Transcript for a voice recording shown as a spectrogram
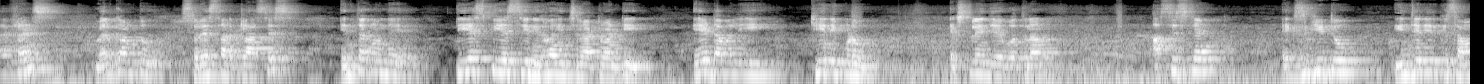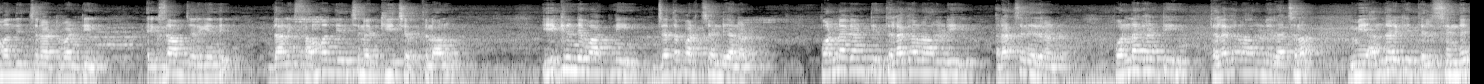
Hi friends welcome to Suresh sir classes ఇంతకుముందే టిఎస్పిఎస్సి నిర్వహించినటువంటి ఏడబ్ల్ఈ కీని ఇప్పుడు ఎక్స్ప్లెయిన్ చేయబోతున్నాను. అసిస్టెంట్ ఎగ్జిక్యూటివ్ ఇంజనీర్కి సంబంధించినటువంటి ఎగ్జామ్ జరిగింది. దానికి సంబంధించిన కీ చెప్తున్నాను. ఈ క్రింది వాటిని జతపరచండి అన్నాడు. పొన్నగంటి తెలంగాణారుడి రచన ఎదురను పొన్నగంటి తెలంగాణారుడి రచన మీ అందరికీ తెలిసిందే.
